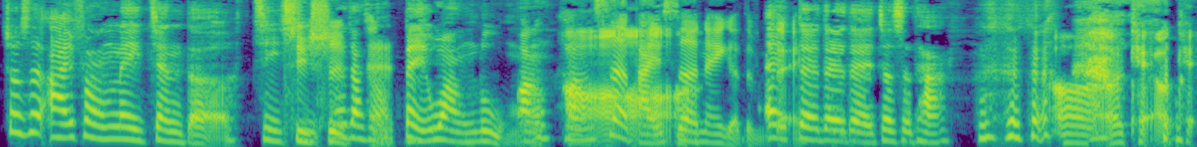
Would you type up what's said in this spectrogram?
就是 iPhone 内建的记事，那叫什么备忘录吗？黄色、白色那个，对不对？哎，对对对，就是它。哦，OK OK，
